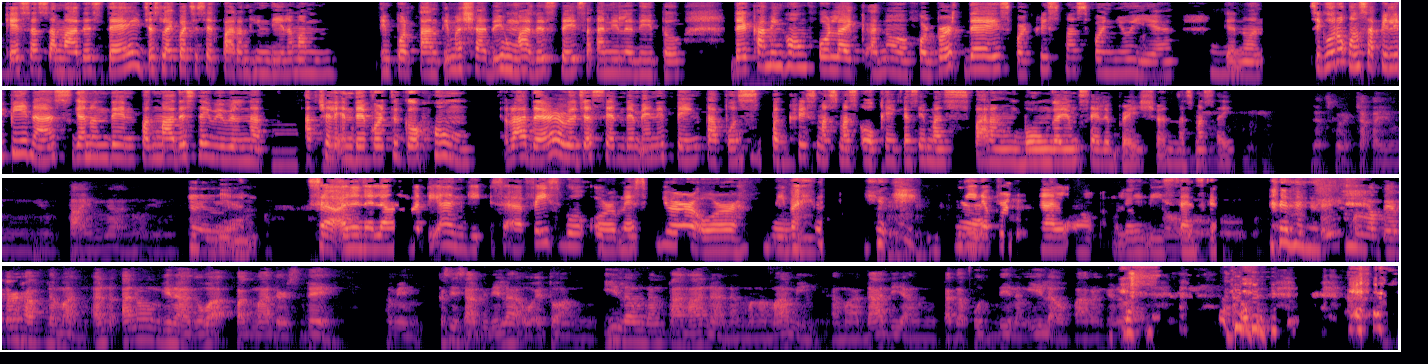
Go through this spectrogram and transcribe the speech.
kesa sa Mother's Day. Just like what you said, parang hindi naman importante masyado yung Mother's Day sa kanila dito. They're coming home for like, ano, for birthdays, for Christmas, for New Year. Ganon. Siguro kung sa Pilipinas, ganon din. Pag Mother's Day, we will not actually endeavor to go home. Rather, we'll just send them anything. Tapos, pag Christmas, mas okay kasi mas parang bongga yung celebration. Mas masaya. mm, That's correct. Tsaka yung, yung time nga, no? Yung, Mm. Yeah. sa ano na lang batian sa Facebook or Messenger or di ba? Hindi na personal o long distance ka. Oo. eh, yung mga better half naman, ano, anong ginagawa pag Mother's Day? I mean, kasi sabi nila, o oh, ito ang ilaw ng tahanan ng mga mami, ang mga daddy ang tagapudli ng ilaw, parang gano'n.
